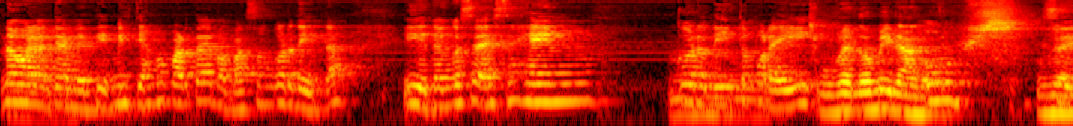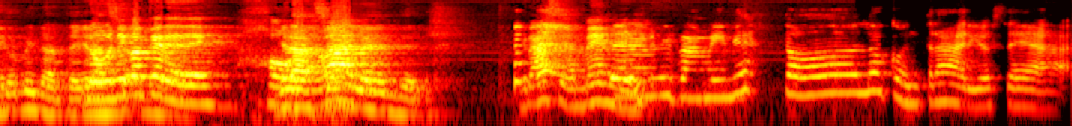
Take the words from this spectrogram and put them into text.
No, bueno, mis tías por parte de papá son gorditas. Y yo tengo ese, ese gen gordito por ahí. Un gen dominante. Un- Un sí. gen dominante. Lo único que heredé. Joder, Gracias, vale. Mendel. Gracias, Pero Mendel. en mi familia es todo lo contrario. O sea,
